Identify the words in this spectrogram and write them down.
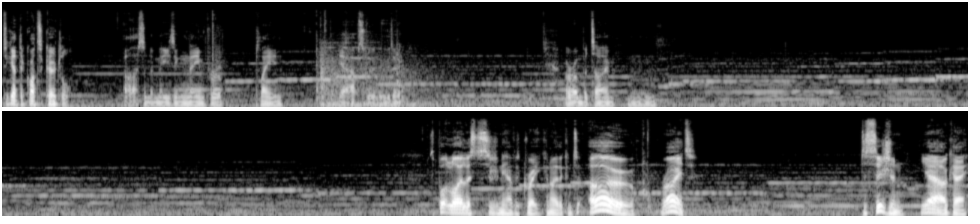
to get the Quetzalcoatl. Oh, that's an amazing name for a plane. Yeah, absolutely we do. Arumba time. Mm -hmm. Support loyalist decision you have is great. You can either continue. Oh, right. Decision. Yeah, okay.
